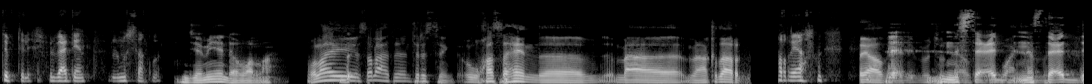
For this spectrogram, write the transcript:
تبتلش في بعدين في المستقبل. جميلة والله. والله صراحة انترستنج وخاصة الحين آه، مع مع قطار الرياض. الرياض يعني. نستعد نستعد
